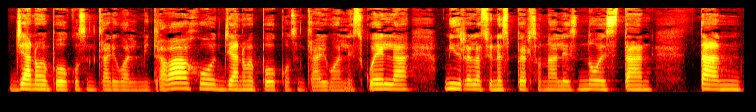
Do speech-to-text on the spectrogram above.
Ya no me puedo concentrar igual en mi trabajo, ya no me puedo concentrar igual en la escuela, mis relaciones personales no están tan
